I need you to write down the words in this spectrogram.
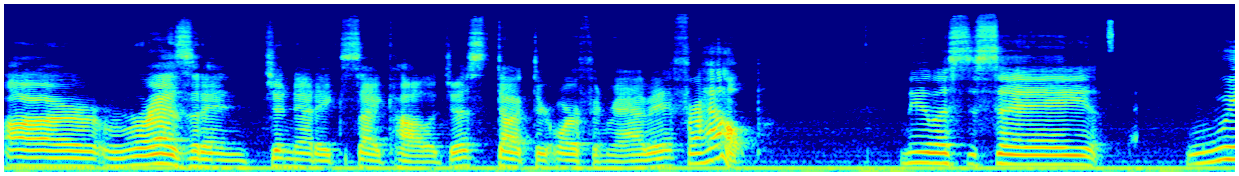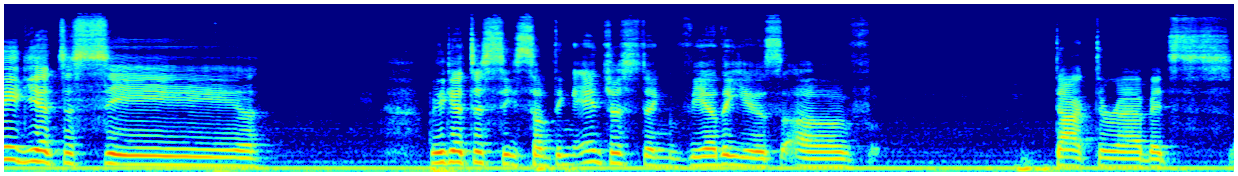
our resident genetic psychologist, Dr. Orphan Rabbit, for help. Needless to say, we get to see we get to see something interesting via the use of Dr. Rabbit's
